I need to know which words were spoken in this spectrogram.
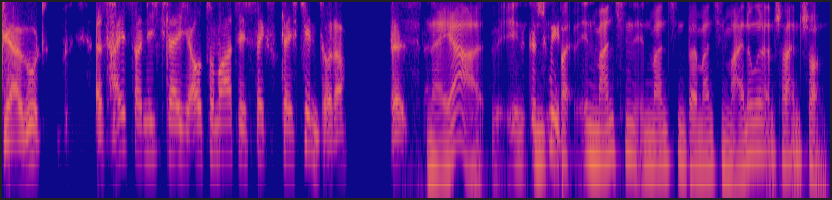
Ja, gut. Es heißt doch nicht gleich automatisch Sex gleich Kind, oder? Das, Naja, in, in, bei- in manchen, in manchen, bei manchen Meinungen anscheinend schon.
